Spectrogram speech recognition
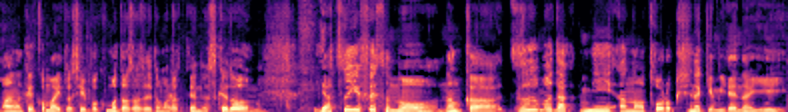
うんあの結構毎年僕も出させてもらってるんですけど、やついフェスのなんか、 Zoom だにあの登録しなきゃ見れない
